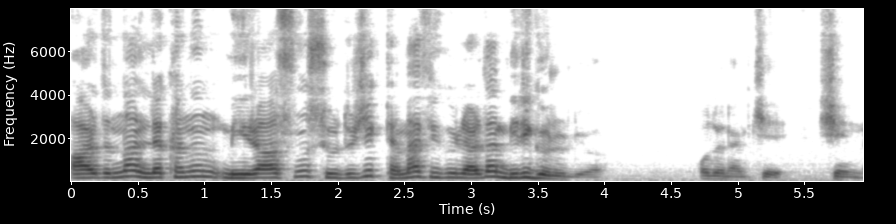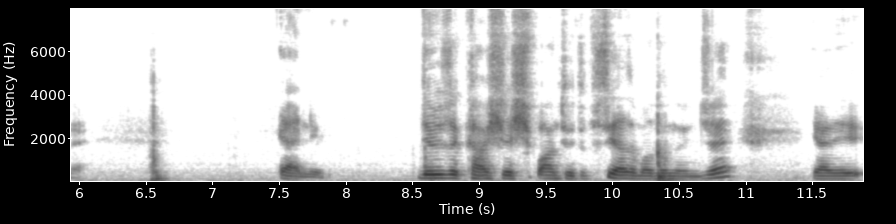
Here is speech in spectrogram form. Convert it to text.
ardından Lacan'ın mirasını sürdürecek temel figürlerden biri görülüyor. O dönemki şeyinle. Yani Deleuze'le karşılaşıp Antiotopus'u yazmadan önce yani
